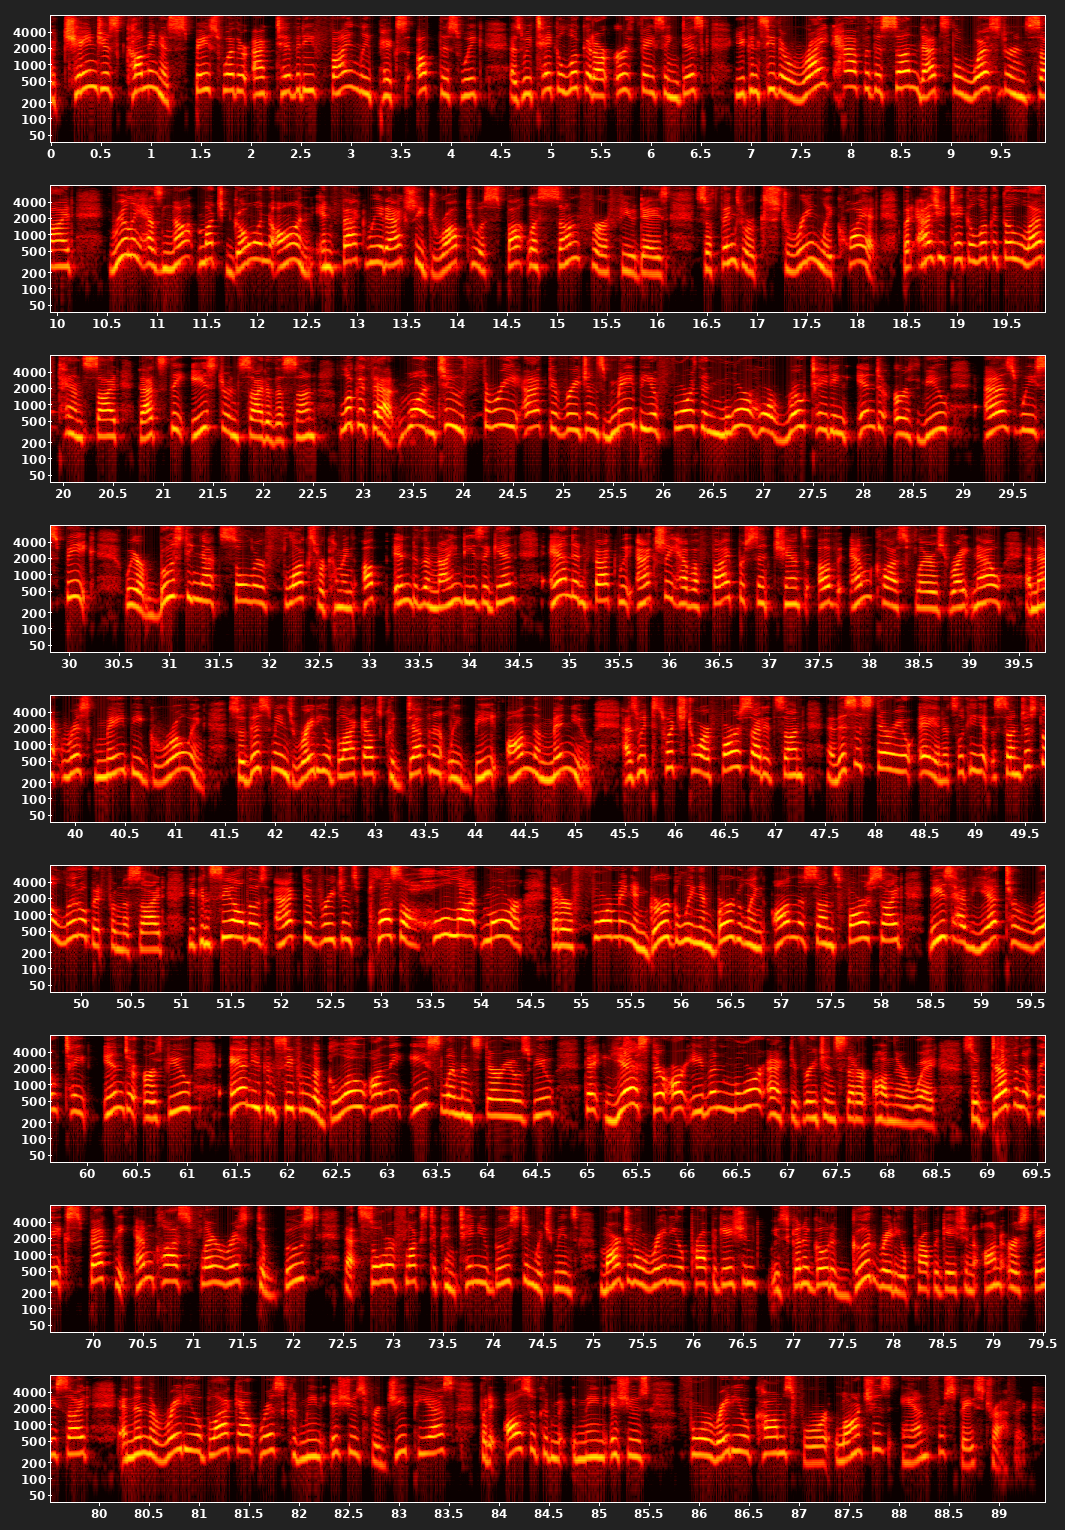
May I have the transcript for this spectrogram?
A change is coming as space weather activity finally picks up this week. As we take a look at our Earth-facing disk, you can see the right half of the sun, that's the western side, really has not much going on. In fact, we had actually dropped to a spotless sun for a few days, so things were extremely quiet. But as you take a look at the left-hand side, that's the eastern side of the sun. Look at that. One, two, three active regions, maybe a fourth and more who are rotating into Earth view as we speak. We are boosting that solar flux. We're coming up into the 90s again. And in fact, we actually have a 5% chance of M-class flares right now, and that risk may be growing. So this means radio blackouts could definitely be on the menu. As we switch to our far-sighted sun, and this is stereo A, and it's looking at the sun just a little bit from the side, you can see all those active regions plus a whole lot more that are forming and gurgling and burgling on the sun's far side. These have yet yet to rotate into Earth view. And you can see from the glow on the East Limb in Stereo's view that yes, there are even more active regions that are on their way. So definitely expect the M-class flare risk to boost, that solar flux to continue boosting, which means marginal radio propagation is going to go to good radio propagation on Earth's day side. And then the radio blackout risk could mean issues for GPS, but it also could mean issues for radio comms for launches and for space traffic.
